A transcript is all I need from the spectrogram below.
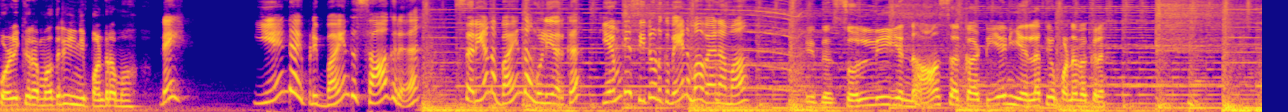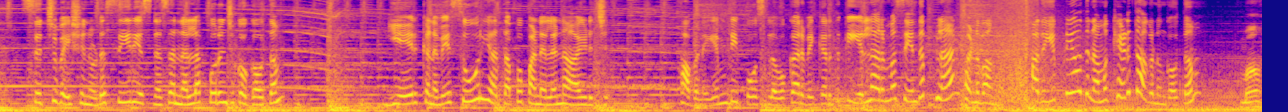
பொழைக்கிற மாதிரி நீ பண்றமா டேய் ஏன்டா இப்படி பயந்து சாகுற? சரியான பயந்தாங்குழியா இருக்க? எம்டி சீட் உனக்கு வேணுமா வேணாமா? இத சொல்லி என்ன ஆசை காட்டியே நீ எல்லாத்தையும் பண்ண வைக்கிற. சிச்சுவேஷனோட சீரியஸ்னஸ் நல்லா புரிஞ்சுக்கோ கௌதம். ஏற்கனவே சூர்யா தப்பு பண்ணலன்னு ஆயிடுச்சு. அவனை எம்டி போஸ்ட்ல உட்கார வைக்கிறதுக்கு எல்லாருமே சேர்ந்து பிளான் பண்ணுவாங்க. அதை எப்படியாவது நமக்கு எடுத்தாகணும் கௌதம். மா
